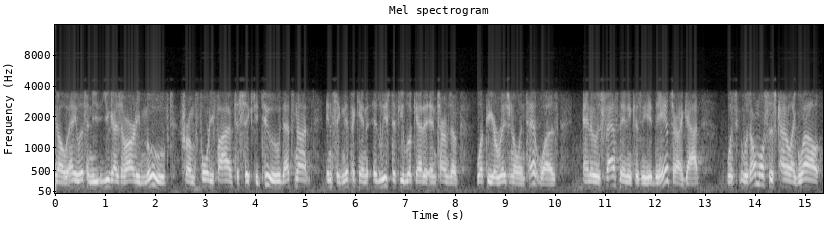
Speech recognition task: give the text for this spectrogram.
know, hey, listen, you, you guys have already moved from 45 to 62. That's not insignificant, at least if you look at it in terms of what the original intent was. And it was fascinating because the the answer I got was was almost this kind of like, well,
